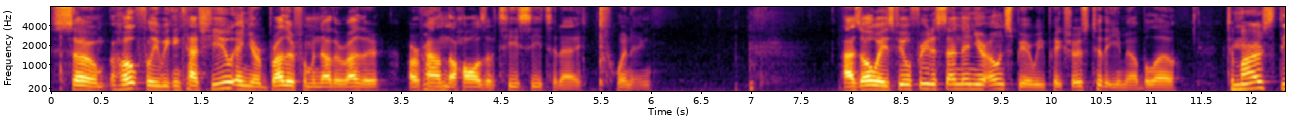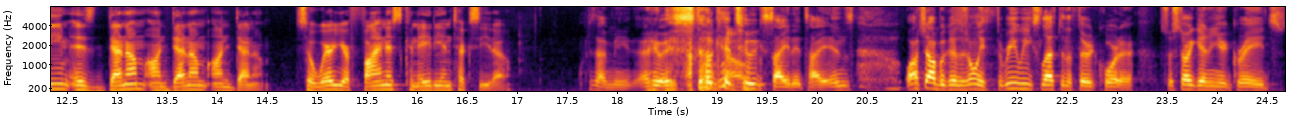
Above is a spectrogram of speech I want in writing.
So hopefully we can catch you and your brother from another brother around the halls of TC today, twinning. As always, feel free to send in your own Spirit Week pictures to the email below. Tomorrow's theme is denim on denim on denim. So wear your finest Canadian tuxedo. What does that mean? Anyways, don't get too excited, Titans. Watch out because there's only three weeks left in the third quarter, so start getting your grades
